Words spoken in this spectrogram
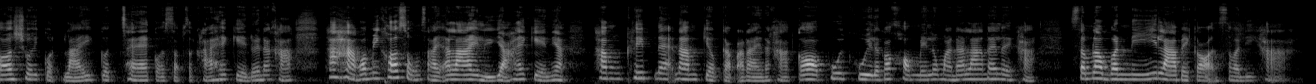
ก็ช่วยกดไลค์กดแชร์กด Subscribe ให้เกดด้วยนะคะ ถ้าหากว่ามีข้อสงสัยอะไรหรืออยากให้เกดเนี่ยทำคลิปแนะนำเกี่ยวกับอะไรนะคะ ก็พูดคุยแล้วก็คอมเมนต์ลงมาด้านล่างได้เลยค่ะสำหรับวันนี้ลาไปก่อน สวัสดีค่ะ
